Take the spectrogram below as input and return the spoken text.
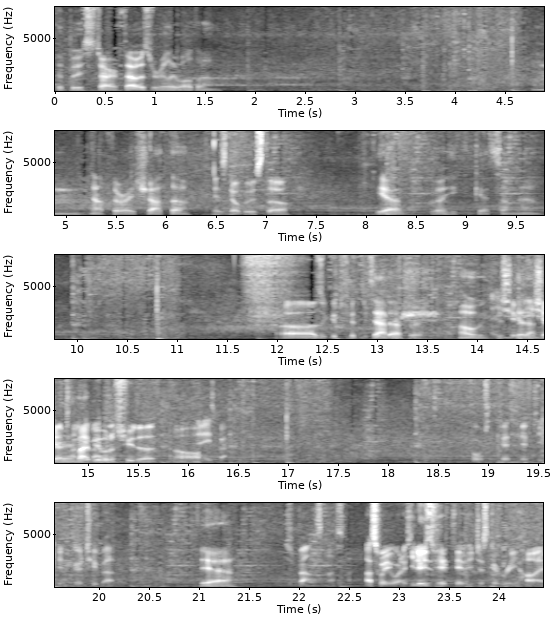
the boost starve. That was really well done. Not the right shot though. Is no boost though. Yeah, but he could get some now. Uh, it was a good 50 for Dappur. Dappur. Oh, he He couldn't should- get he under should it. have Might be able to shoot it. Oh. Yeah, he's back. 45th 50 didn't go too bad. Yeah, Just bounce nice. That's what you want. If you lose 50, you just go really high.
